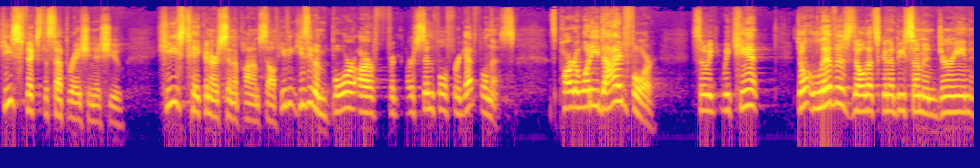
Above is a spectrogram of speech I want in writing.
He's fixed the separation issue. He's taken our sin upon himself. he's even bore our, our sinful forgetfulness. It's part of what he died for. So we, we can't, don't live as though that's going to be some enduring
